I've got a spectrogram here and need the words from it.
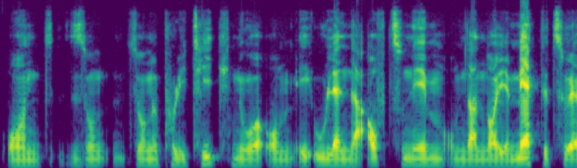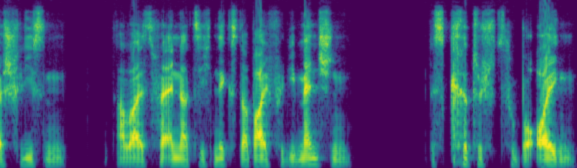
Und so, so eine Politik nur um EU-Länder aufzunehmen, um dann neue Märkte zu erschließen, aber es verändert sich nichts dabei für die Menschen, ist kritisch zu beäugen.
